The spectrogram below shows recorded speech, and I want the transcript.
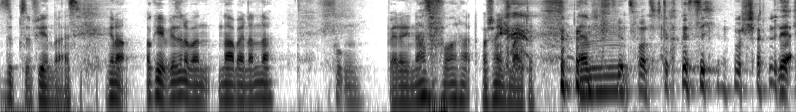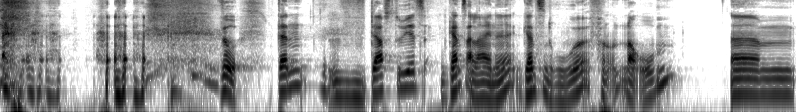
1734. Genau. Okay, wir sind aber nah beieinander. Gucken, wer da die Nase vorn hat. Wahrscheinlich Malte. ähm, 24, 30 wahrscheinlich. Ja. so, dann darfst du jetzt ganz alleine, ganz in Ruhe, von unten nach oben ähm,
